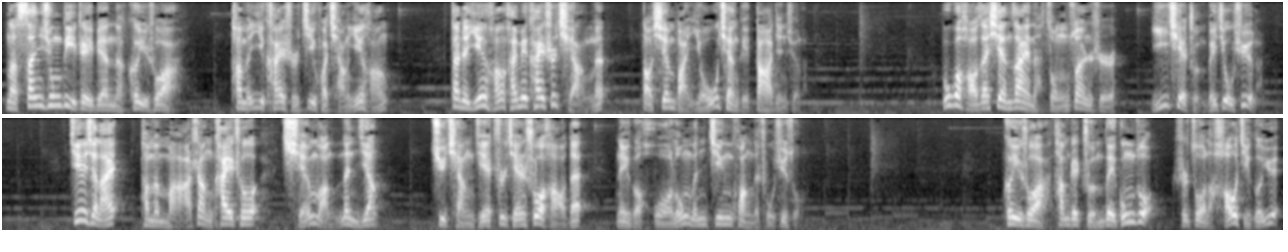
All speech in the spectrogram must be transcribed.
那三兄弟这边呢，可以说啊，他们一开始计划抢银行，但这银行还没开始抢呢，倒先把油钱给搭进去了。不过好在现在呢，总算是。一切准备就绪了，接下来他们马上开车前往嫩江，去抢劫之前说好的那个火龙门金矿的储蓄所。可以说啊，他们这准备工作是做了好几个月，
